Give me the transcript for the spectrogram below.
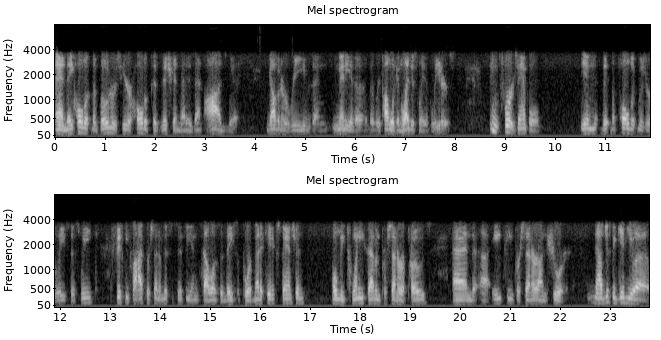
and they hold the voters here hold a position that is at odds with Governor Reeves and many of the, the Republican legislative leaders. For example, in the, the poll that was released this week, 55% of Mississippians tell us that they support Medicaid expansion. Only 27% are opposed, and uh, 18% are unsure. Now, just to give you a,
